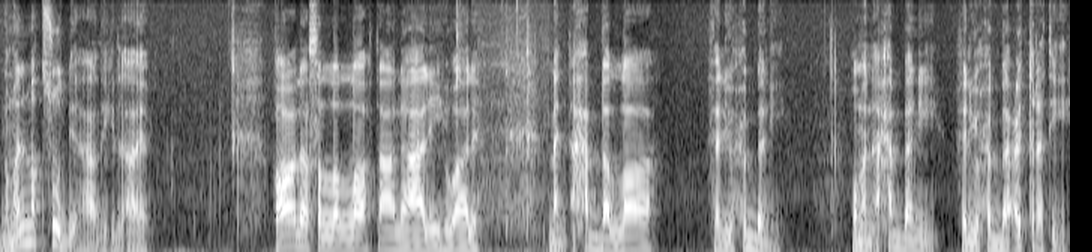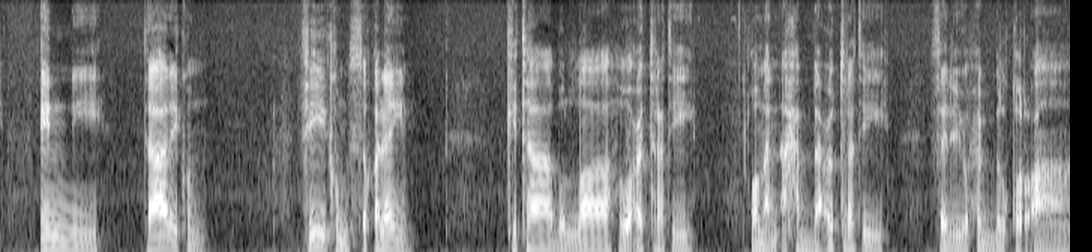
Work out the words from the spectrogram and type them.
ما المقصود بهذه الآية؟ قال صلى الله تعالى عليه وآله من أحب الله فليحبني ومن أحبني فليحب عترتي إني تارك فيكم الثقلين كتاب الله وعترتي ومن أحب عترتي فليحب القرآن.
